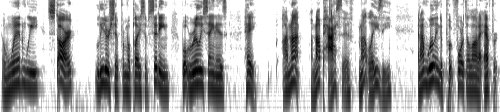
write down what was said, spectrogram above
And when we start leadership from a place of sitting, what we're really saying is, hey, I'm not I'm not passive, I'm not lazy, and I'm willing to put forth a lot of effort.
